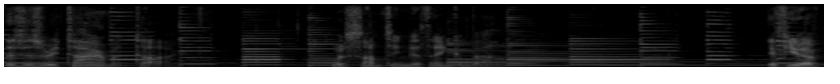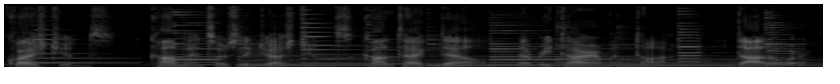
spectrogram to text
This is retirement talk with something to think about. If you have questions, comments, or suggestions, contact Dell at retirementtalk.org.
